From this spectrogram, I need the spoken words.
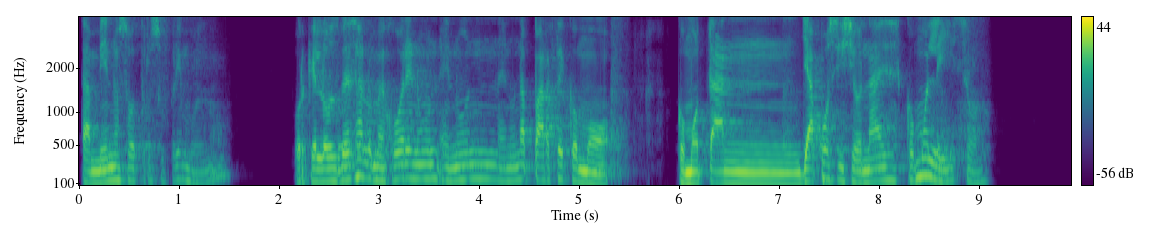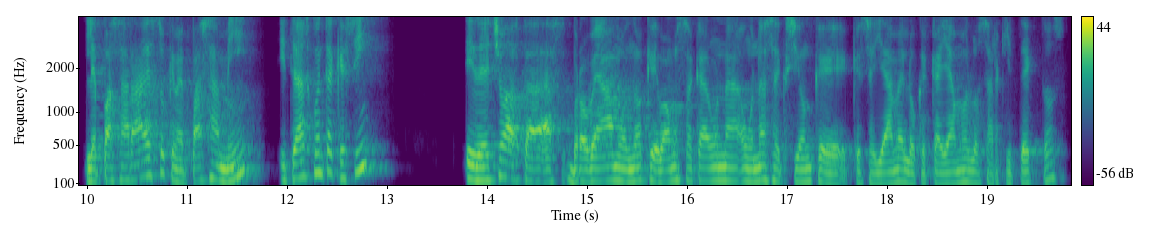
también nosotros sufrimos, ¿no? Porque los ves a lo mejor en, un, en, un, en una parte como, como tan ya posicionada, dices, ¿cómo le hizo? ¿Le pasará esto que me pasa a mí? Y te das cuenta que sí. Y de hecho hasta broveamos, ¿no? Que vamos a sacar una, una sección que, que se llame lo que callamos los arquitectos,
